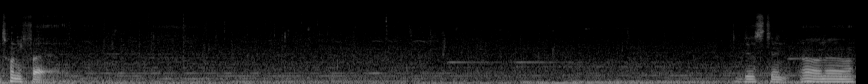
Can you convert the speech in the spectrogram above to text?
1025. Distant. Oh no.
